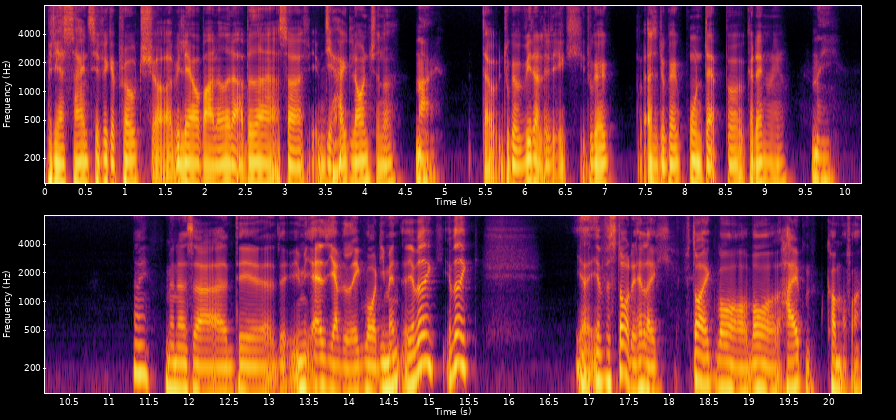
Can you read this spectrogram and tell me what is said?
Med det her scientific approach, og vi laver bare noget, der er bedre, og så, jamen, de har ikke launchet noget. Nej, Der, du kan jo vidderligt ikke, du kan jo ikke, altså du kan jo ikke bruge en dab på Cardano lige nu. nej. Nej, men altså, det, det altså, jeg ved ikke, hvor de men, jeg ved ikke, jeg ved ikke, jeg, jeg forstår det heller ikke. Jeg forstår ikke, hvor, hvor hypen kommer fra.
